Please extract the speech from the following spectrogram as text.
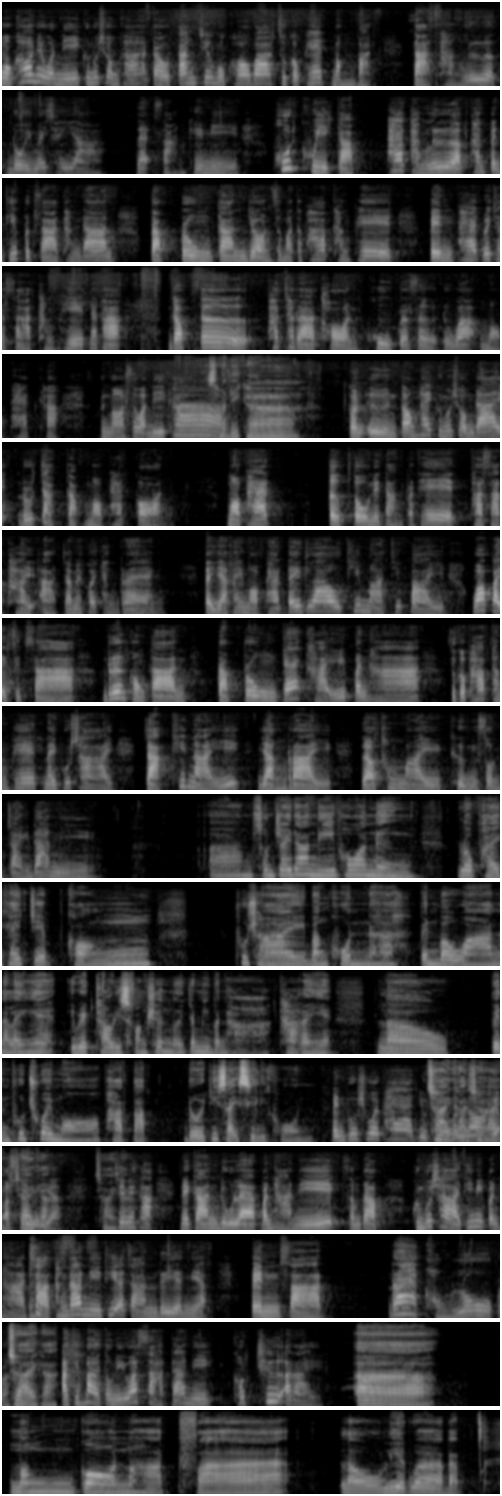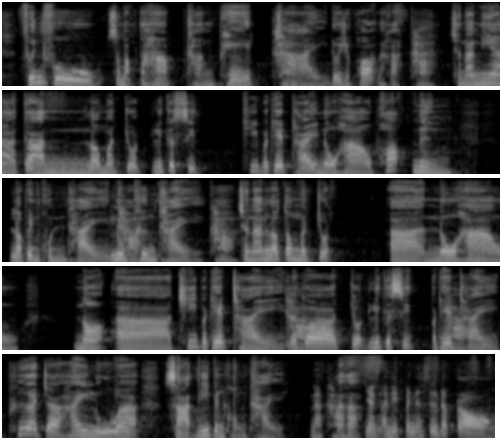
หัวข้อในวันนี้คุณผู้ชมคะเราตั้งชื่อหัวข้อว่าสุขภาพบำบัดศาสตร์ทางเลือกโดยไม่ใช้ยาและสารเคมี พูดคุยกับแพทย์ทางเลือก ท่านเป็นที่ปรึกษาทางด้าน ปรับปรุงการหย่อนสมรรถภาพทางเพศ เป็นแพทย์เวชศาสตร์ทางเพศนะคะ ดร พัชราธรครูประเสริฐหรือว่าหมอแพทย์ค่ะ คุณหมอสวัสดีค่ะ สวัสดีค่ะ ก่อนอื่นต้องให้คุณผู้ชมได้รู้จักกับหมอแพทย์ก่อน หมอแพทย์ เติบโตในต่างประเทศ ภาษาไทยอาจจะไม่ค่อยแข็งแรง แต่อยากให้หมอแพทย์ได้เล่าที่มาที่ไป ว่าไปศึกษาเรื่องของการปรับปรุงแก้ไขปัญหาสุขภาพทางเพศในผู้ชาย จากที่ไหนอย่างไร แล้วทำไมถึงสนใจด้านนี้ สนใจด้านนี้เพราะว่าหนึ่งโรคภัยไข้เจ็บของผู้ชายบางคนนะคะเป็นเบาหวานอะไรเงี้ย erectile dysfunction มันจะมีปัญหา อะไรเงี้ยเราเป็นผู้ช่วยหมอผ่าตัดโดยที่ใส่ซิลิโคน เป็นผู้ช่วยแพทย์อยู่ใช่ที่เมืองนอกค่ะที่ออสเตรเลียใช่ใช่ไหมค่ะคะในการดูแลปัญหานี้สำหรับคุณผู้ชายที่มีปัญหาศาสตร์ทางด้านนี้ที่อาจารย์เรียนเนี่ยเป็นศาสตร์แรกของโลกเหรอคะใช่ค่ะอธิบายตรงนี้ว่าศาสตร์ด้านนี้เขาชื่ออะไรอ่ามังกรมหาฟ้า เราเรียกว่าแบบ ฟื้นฟูสมรรถภาพทางเพศค่ะชายโดยเฉพาะนะคะค่ะ ฉะนั้นเนี่ยการเรามาจดลิขสิทธิ์ที่ประเทศไทยโน้ตฮาวเพราะหนึ่งเราเป็นคนไทย ลูกค่ะครึ่งไทย ค่ะฉะนั้นเราต้องมาจดโน้ตฮาวที่ประเทศไทยค่ะแล้วก็จดลิขสิทธิ์ประเทศค่ะไทย เพื่อจะให้รู้ว่าศาสตร์นี้เป็นของไทยนะคะ นะคะ อย่างอันนี้เป็นหนังสือรับรอง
